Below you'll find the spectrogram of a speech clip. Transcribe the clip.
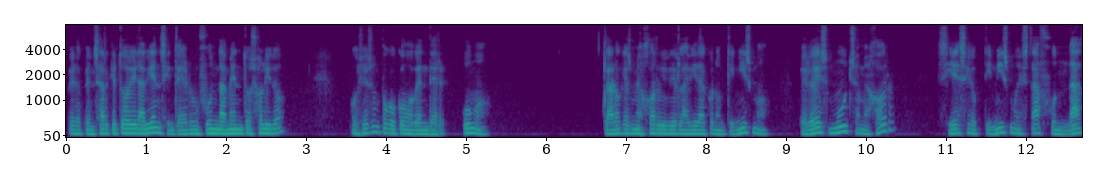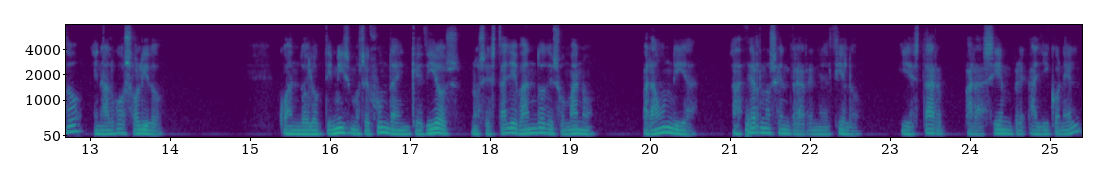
pero pensar que todo irá bien sin tener un fundamento sólido, pues es un poco como vender humo. Claro que es mejor vivir la vida con optimismo, pero es mucho mejor si ese optimismo está fundado en algo sólido. Cuando el optimismo se funda en que Dios nos está llevando de su mano para un día hacernos entrar en el cielo y estar para siempre allí con Él,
